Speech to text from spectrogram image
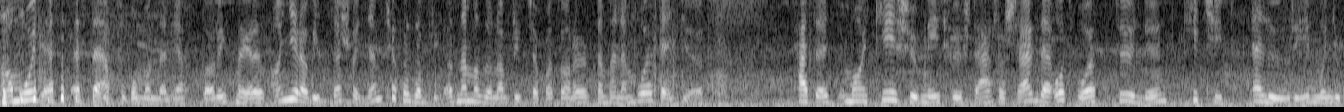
amúgy ezt, ezt el fogom mondani a sztorit, meg ez annyira vicces, hogy nem csak az a, nem azon a brit csapaton rögtem, hanem volt egy hát egy majd később négyfős társaság, de ott volt tőlünk kicsit előrébb, mondjuk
